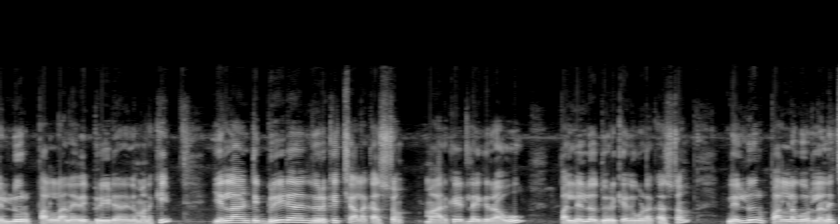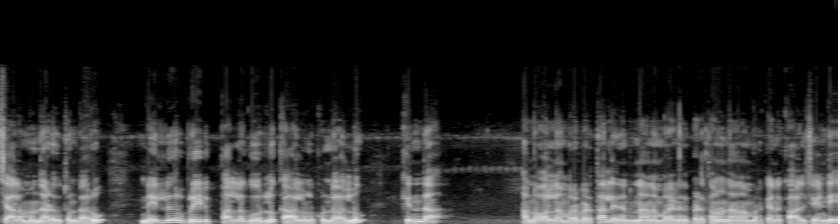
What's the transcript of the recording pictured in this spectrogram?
నెల్లూరు పళ్ళ అనేది బ్రీడ్ అనేది మనకి ఇలాంటి బ్రీడ్ అనేది దొరికే చాలా కష్టం. మార్కెట్లోకి రావు. పల్లెల్లో దొరికేది కూడా కష్టం. నెల్లూరు పళ్ళ గొర్రెలు అనేది చాలామంది అడుగుతుంటారు. నెల్లూరు బ్రీడ్ పళ్ళ గొర్రెలు కావాలనుకునే వాళ్ళు కింద అన్న వాళ్ళ నెంబర్ పెడతా లేదంటే నా నెంబర్ అనేది పెడతాను. నా నెంబర్కైనా కాల్ చేయండి.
